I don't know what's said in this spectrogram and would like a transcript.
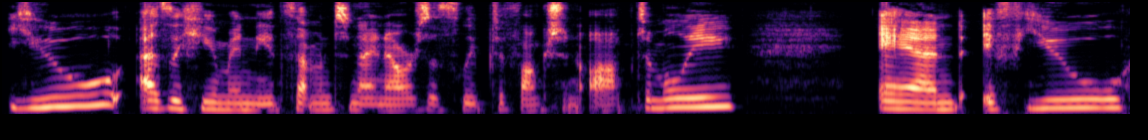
You as a human need 7 to 9 hours of sleep to function optimally. And if you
